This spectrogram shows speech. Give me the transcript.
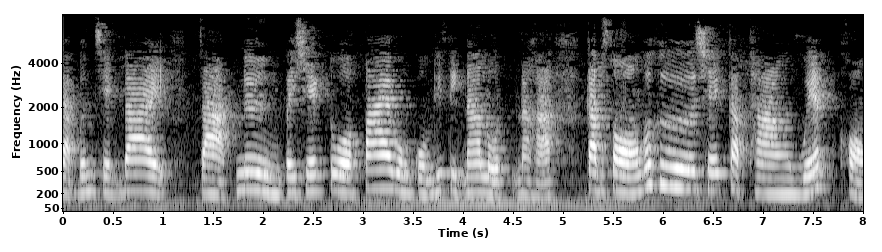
ดับเบิลเช็คได้จาก 1 ไปเช็คตัวป้ายวงกลมที่ติดหน้ารถนะคะ กับ 2 ก็คือเช็คกับทางเว็บของ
